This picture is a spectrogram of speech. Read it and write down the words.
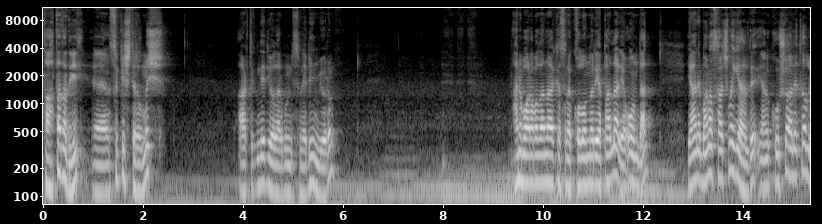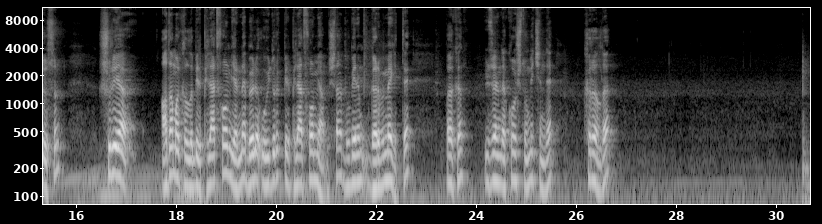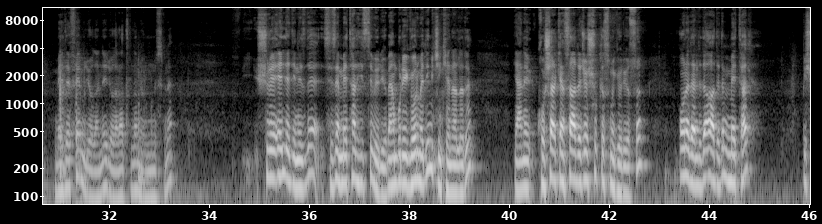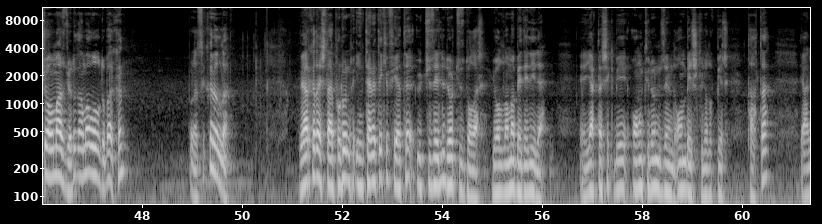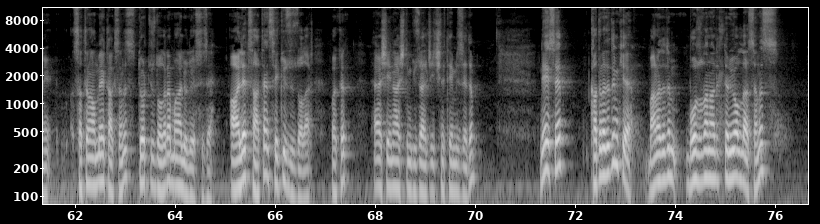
Tahta da değil. e, sıkıştırılmış. Artık ne diyorlar bunun ismine bilmiyorum. Hani bu arabaların arkasına kolonları yaparlar ya ondan. Yani bana saçma geldi. Yani koşu aleti alıyorsun. Şuraya adam akıllı bir platform yerine böyle uyduruk bir platform yapmışlar. Bu benim garibime gitti. Bakın üzerinde koştuğum için de kırıldı. MDF mi diyorlar ne diyorlar hatırlamıyorum bunun ismine. Şuraya ellediğinizde size metal hissi veriyor. Ben burayı görmediğim için kenarları yani koşarken sadece şu kısmı görüyorsun. O nedenle de aa dedim metal bir şey olmaz diyorduk ama oldu bakın. Burası kırıldı. Ve arkadaşlar bunun internetteki fiyatı 350-400 dolar yollama bedeliyle. E, yaklaşık bir 10 kilonun üzerinde 15 kiloluk bir tahta. Yani satın almaya kalksanız 400 dolara mal oluyor size. Alet zaten 800 dolar. Bakın her şeyini açtım güzelce içini temizledim. Neyse kadına dedim ki bana dedim bozulan aletleri yollarsanız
